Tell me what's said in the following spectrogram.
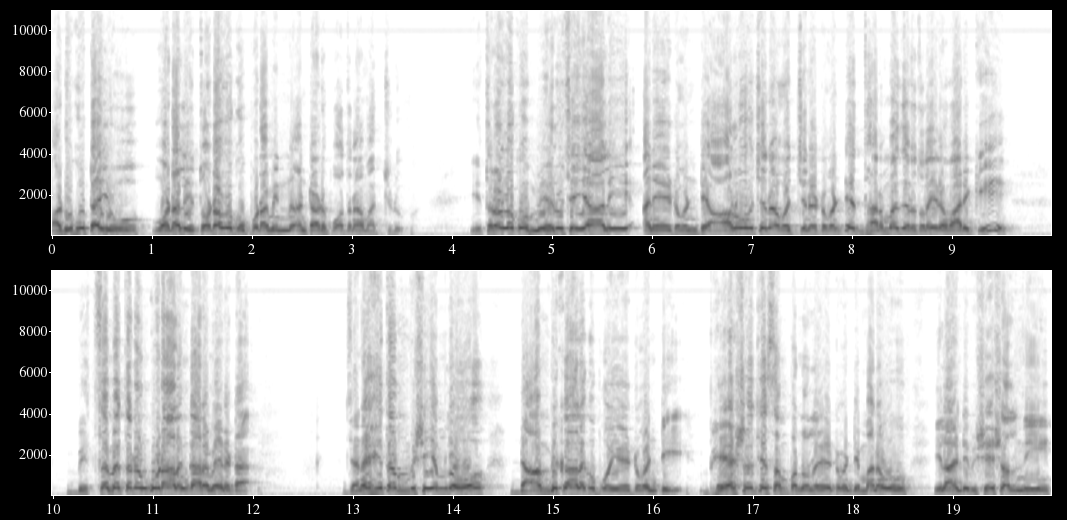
అడుగుటయు ఒడలి తొడవకు పుడమిన్ అంటాడు పోతనామాత్యుడు ఇతరులకు మేలు చేయాలి అనేటువంటి ఆలోచన వచ్చినటువంటి ధర్మజనతులైన వారికి బిచ్చమెత్తడం కూడా అలంకారమేనట. జనహితం విషయంలో డాంబికాలకు పోయేటువంటి భేషజ సంపన్నులైనటువంటి మనం ఇలాంటి విశేషాలని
